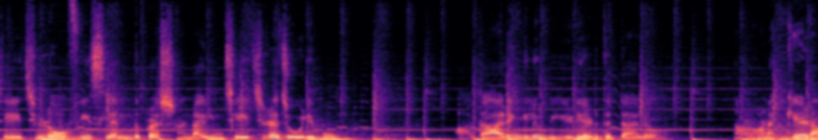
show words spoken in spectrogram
ചേച്ചിയുടെ ഓഫീസിൽ എന്ത് പ്രശ്നം ഉണ്ടായാലും ചേച്ചിയുടെ ജോലി പോകും അതാരെങ്കിലും വീഡിയോ എടുത്തിട്ടാലോ? നാണക്കേടാ.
